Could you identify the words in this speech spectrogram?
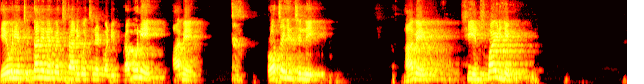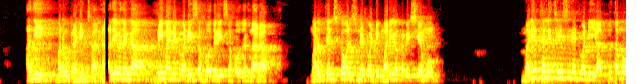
దేవుని చిత్తాన్ని నెరవేర్చడానికి వచ్చినటువంటి ప్రభుని ఆమె ప్రోత్సహించింది. ఆమె షీ ఇన్స్పైర్డ్ హిమ్ అది మనం గ్రహించాలి. అదేవిధంగా ప్రియమైనటువంటి సహోదరి సహోదరులారా మనం తెలుసుకోవలసినటువంటి మరి ఒక విషయము. మరియ తల్లి చేసినటువంటి ఈ అద్భుతము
